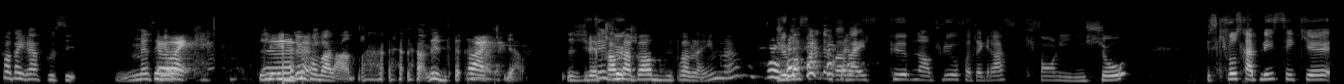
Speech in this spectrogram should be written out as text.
photographe aussi. Mais c'est Ouais. Les deux sont valables. Les deux. Ouais. Regarde, Je vais prendre je- la part du problème, là. Je veux pas faire de mauvaise pub non plus aux photographes qui font les, les shows. Ce qu'il faut se rappeler, c'est que,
